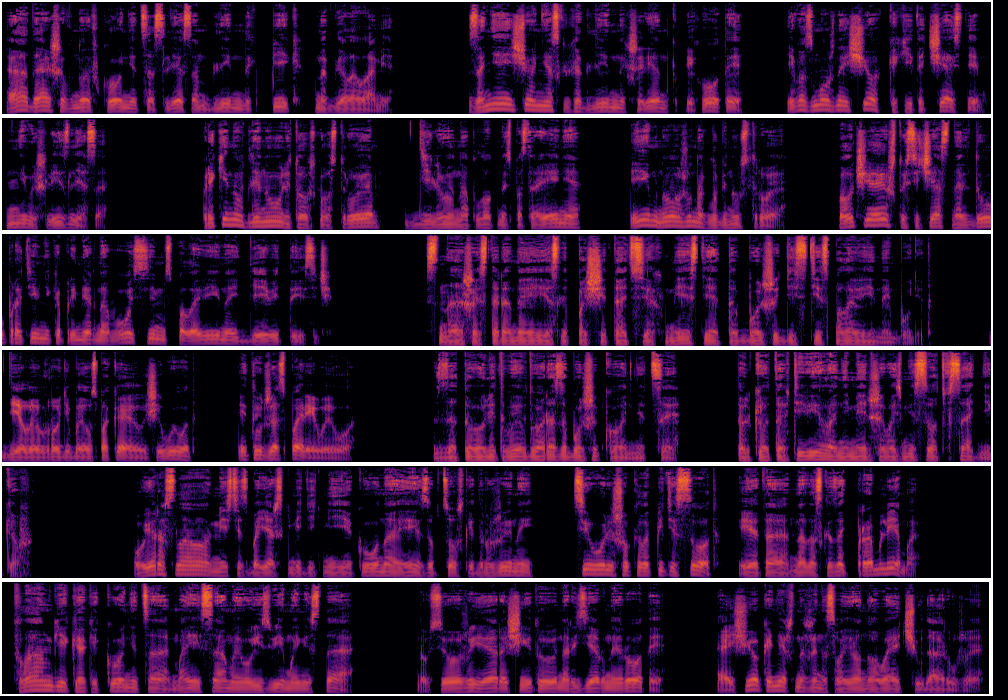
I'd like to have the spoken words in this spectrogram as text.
а дальше вновь конница с лесом длинных пик над головами. За ней еще несколько длинных шеренг пехоты, и, возможно, еще какие-то части не вышли из леса. Прикинув длину литовского строя, делю на плотность построения и множу на глубину строя. Получаю, что сейчас на льду у противника примерно восемь с половиной-девять тысяч. С нашей стороны, если посчитать всех вместе, то больше десяти с половиной будет. Делаю вроде бы успокаивающий вывод и тут же оспариваю его. Зато у Литвы в два раза больше конницы. Только у Тавтивила не меньше восьмисот всадников. У Ярослава вместе с боярскими детьми Якуна и Зубцовской дружиной всего лишь около пятисот, и это, надо сказать, проблема. Фланги, как и конница, мои самые уязвимые места, но все же я рассчитываю на резервные роты, А еще, конечно же, на свое новое чудо-оружие.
